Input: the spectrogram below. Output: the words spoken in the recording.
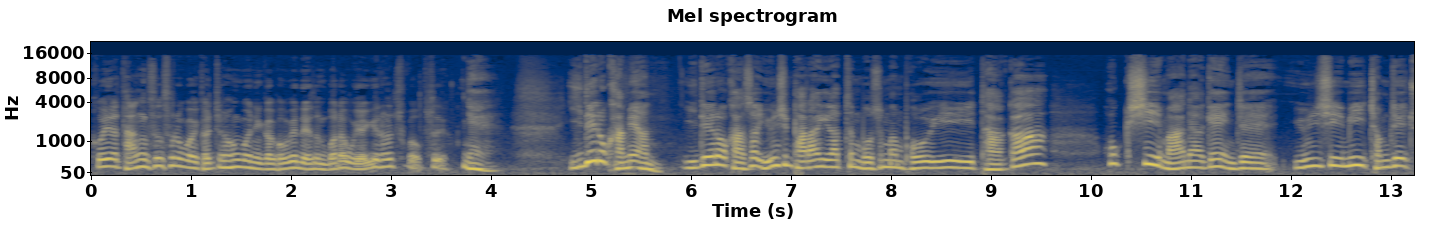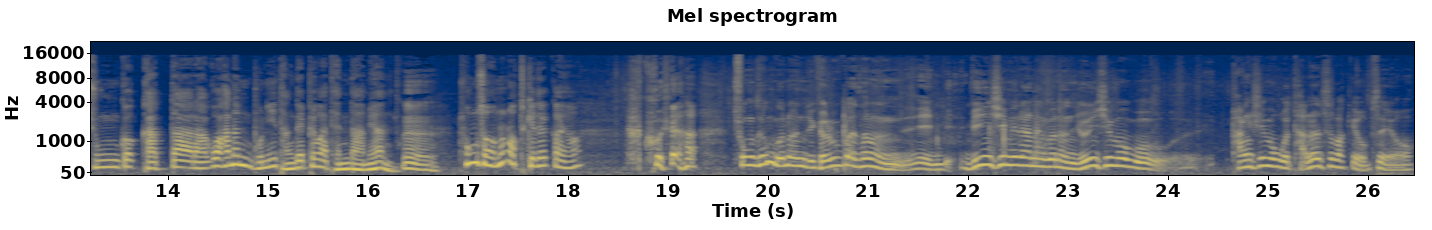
거의 당 스스로가 결정한 거니까 거기에 대해서 뭐라고 얘기를 할 수가 없어요. 예. 이대로 가면 이대로 가서 윤심 바라기 같은 모습만 보이다가 혹시 만약에 이제 윤심이 점제 준것 같다라고 하는 분이 당 대표가 된다면 네. 총선은 어떻게 될까요? 그야 총선거는 결국 봐서는 민심이라는 거는 윤심하고 당심하고 다를 수밖에 없어요.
